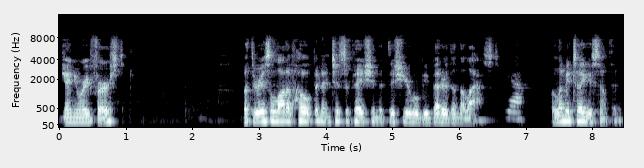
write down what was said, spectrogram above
January 1st. But there is a lot of hope and anticipation that this year will be better than the last. Yeah. But let me tell you something.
